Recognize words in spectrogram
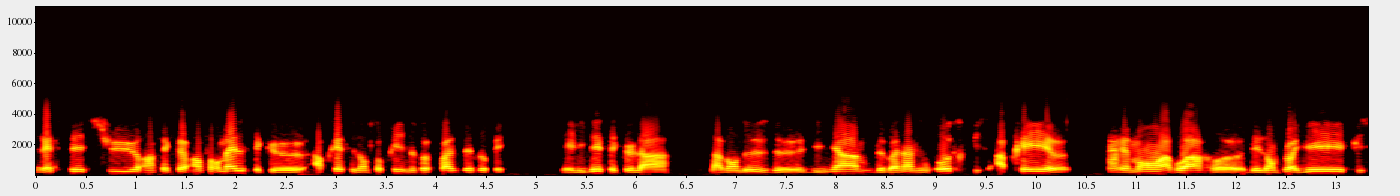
rester sur un secteur informel, c'est que après ces entreprises ne peuvent pas se développer. Et l'idée, c'est que la, vendeuse de d'igname, de bananes ou autre puisse après euh, carrément avoir euh, des employés, puisse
